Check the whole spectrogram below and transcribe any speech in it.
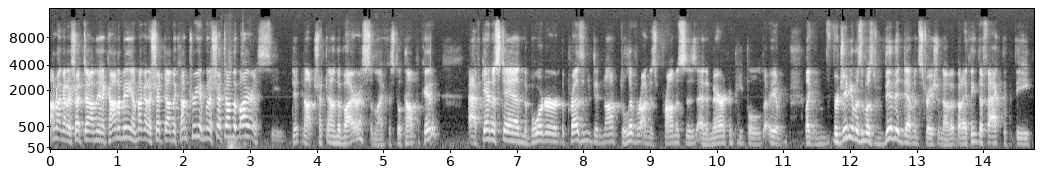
I'm not going to shut down the economy. I'm not going to shut down the country. I'm going to shut down the virus. He did not shut down the virus, and life is still complicated. Afghanistan, the border, the president did not deliver on his promises, and American people, like Virginia, was the most vivid demonstration of it. But I think the fact that the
